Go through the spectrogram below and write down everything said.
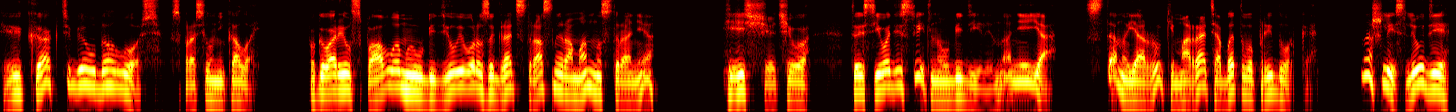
«И как тебе удалось?» — спросил Николай. Поговорил с Павлом и убедил его разыграть страстный роман на стороне? Еще чего. То есть его действительно убедили, но не я. Стану я руки марать об этого придурка. Нашлись люди,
